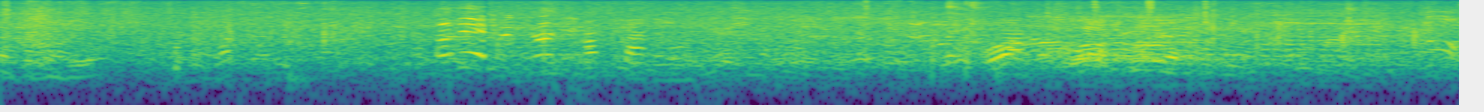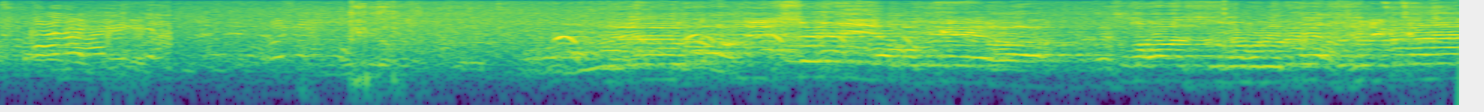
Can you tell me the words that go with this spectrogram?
Le du à Beaucaire, restaurant sur le berge du Canal.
